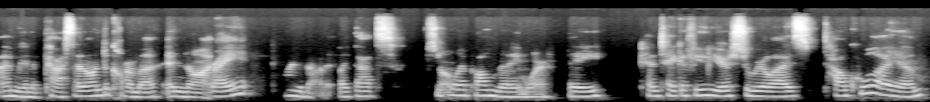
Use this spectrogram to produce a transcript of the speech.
I'm gonna pass that on to karma and not right worry about it. Like that's it's not my problem anymore. They can take a few years to realize how cool I am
